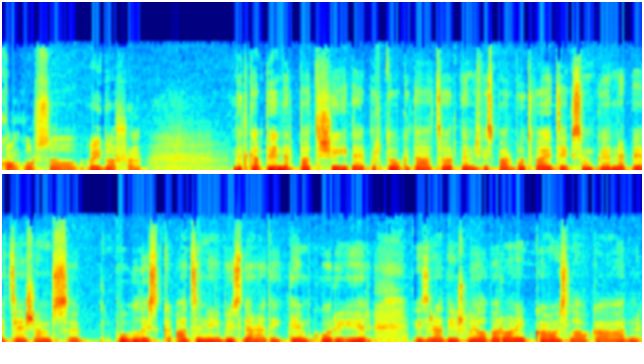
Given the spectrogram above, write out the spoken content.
konkursu veidošanu. Bet kā pieder pati šī ideja par to, ka tāds ordenis vispār būtu vajadzīgs un ka ir nepieciešams uh, publiska atzinība izrādīt tiem, kuri ir izrādījuši lielu varonību kaujas laukā ārni?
